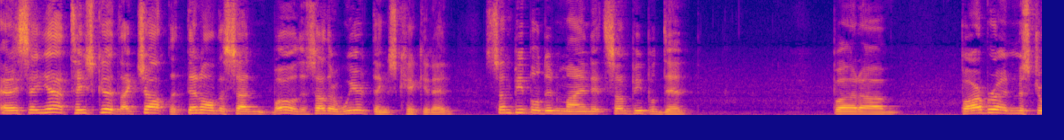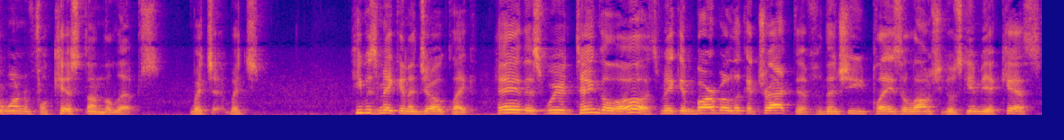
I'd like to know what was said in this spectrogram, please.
And I say, yeah, it tastes good, like chocolate. Then all of a sudden, whoa, this other weird thing's kicking in. Some people didn't mind it, some people did. But um, Barbara and Mr. Wonderful kissed on the lips, which which he was making a joke like, "Hey, this weird tingle, oh, it's making Barbara look attractive." And then she plays along. She goes, "Give me a kiss."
